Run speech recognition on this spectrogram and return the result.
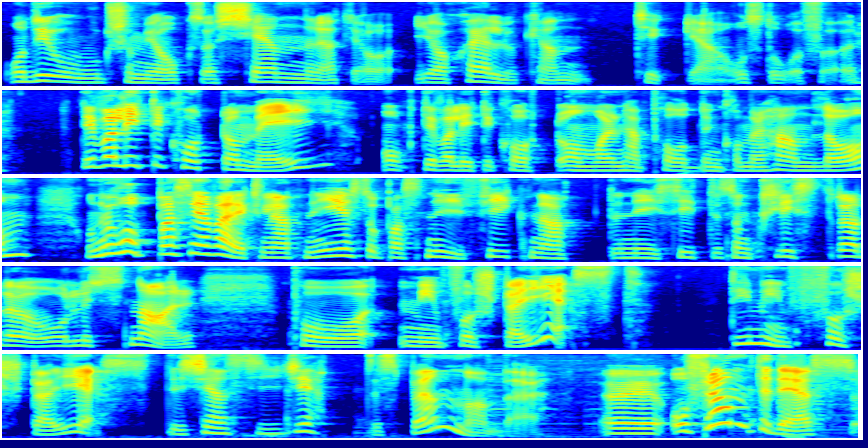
Och det är ord som jag också känner att jag, jag själv kan tycka och stå för. Det var lite kort om mig och det var lite kort om vad den här podden kommer att handla om. Och nu hoppas jag verkligen att ni är så pass nyfikna att ni sitter som klistrade och lyssnar på min första gäst. Det är min första gäst. Det känns jättespännande. Eh, och fram till dess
